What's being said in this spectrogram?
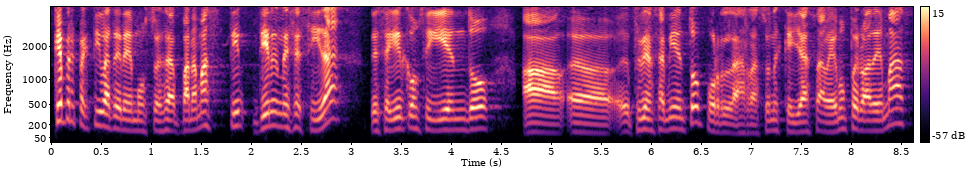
¿Qué perspectiva tenemos? Panamá tiene necesidad de seguir consiguiendo ah, ah, financiamiento por las razones que ya sabemos, pero además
